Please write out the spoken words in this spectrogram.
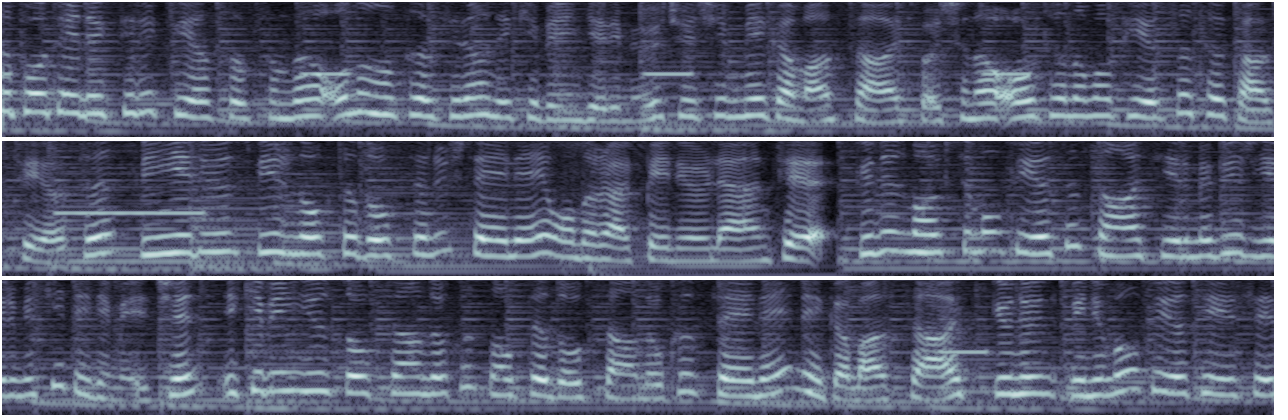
Spot elektrik piyasasında 16 Haziran 2023 için megawatt saat başına ortalama piyasa takas fiyatı 1701.93 TL olarak belirlendi. Günün maksimum fiyatı saat 21.22 dilimi için 2199.99 TL megawatt saat, günün minimum fiyatı ise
